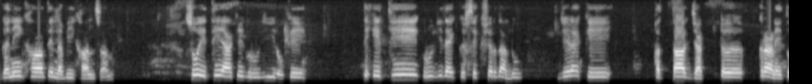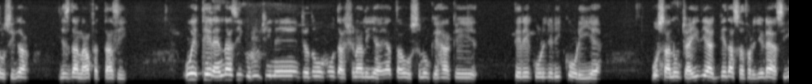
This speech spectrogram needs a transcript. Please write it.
ਗਨੀ ਖਾਨ ਤੇ ਨਬੀ ਖਾਨ ਸਨ। ਸੋ ਇੱਥੇ ਆ ਕੇ ਗੁਰੂ ਜੀ ਰੋਕੇ ਤੇ ਇੱਥੇ ਗੁਰੂ ਜੀ ਦਾ ਇੱਕ ਸਿੱਖ ਸ਼ਰਧਾਲੂ ਜਿਹੜਾ ਕਿ ਫੱਤਾ ਜੱਟ ਘਰਾਣੇ ਤੋਂ ਸੀਗਾ ਜਿਸ ਦਾ ਨਾਮ ਫੱਤਾ ਸੀ, ਉਹ ਇੱਥੇ ਰਹਿੰਦਾ ਸੀ। ਗੁਰੂ ਜੀ ਨੇ ਜਦੋਂ ਉਹ ਦਰਸ਼ਨਾਂ ਲਈ ਆਇਆ ਤਾਂ ਉਸ ਨੂੰ ਕਿਹਾ ਕਿ ਤੇਰੇ ਕੋਲ ਜਿਹੜੀ ਘੋੜੀ ਹੈ, ਉਹ ਸਾਨੂੰ ਚਾਹੀਦੀ ਹੈ, ਅੱਗੇ ਦਾ ਸਫ਼ਰ ਜਿਹੜਾ ਅਸੀਂ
